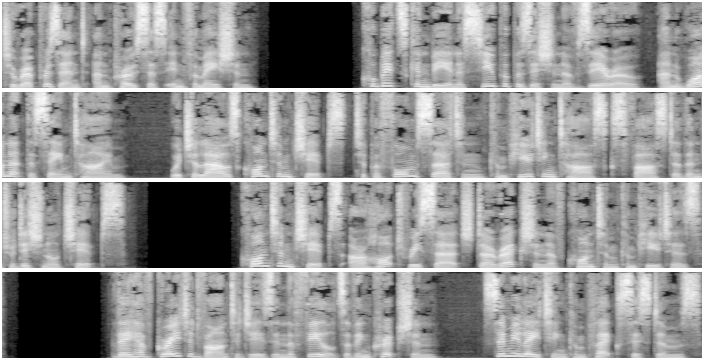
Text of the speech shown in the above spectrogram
to represent and process information. Qubits can be in a superposition of 0 and 1 at the same time, which allows quantum chips to perform certain computing tasks faster than traditional chips. Quantum chips are a hot research direction of quantum computers. They have great advantages in the fields of encryption, simulating complex systems,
